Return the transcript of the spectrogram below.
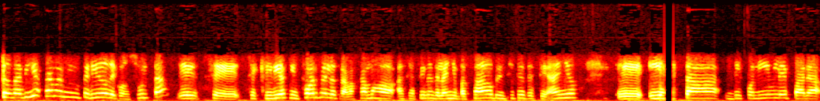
Todavía estamos en un periodo de consulta. Eh, se, se, escribió ese informe, lo trabajamos hacia fines del año pasado, principios de este año, y está disponible para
